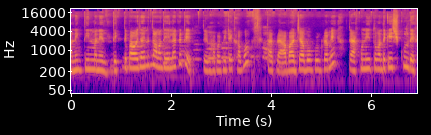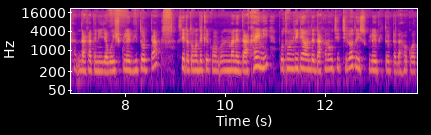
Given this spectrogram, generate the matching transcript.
অনেক দিন মানে দেখতে পাওয়া যায় না তো আমাদের এলাকাতে, তো এই ভাপা পিঠে খাব। তারপরে আবার যাব প্রোগ্রামে। তো এখনই তোমাদেরকে স্কুল দেখাতে নিয়ে যাব স্কুলের ভিতরটা। সেটা তোমাদেরকে মানে দেখাইনি। প্রথম দিনই আমাদের দেখানো উচিত ছিল, তো স্কুলের ভিতরটা দেখো কত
